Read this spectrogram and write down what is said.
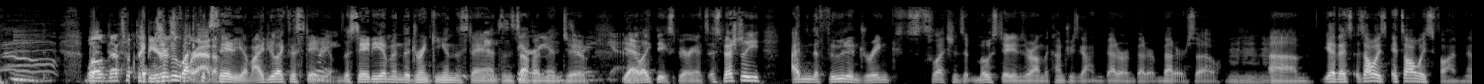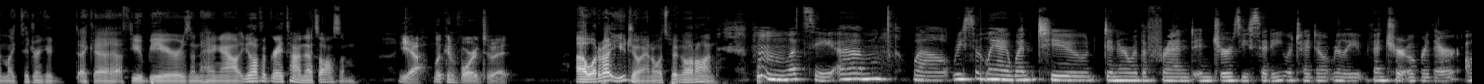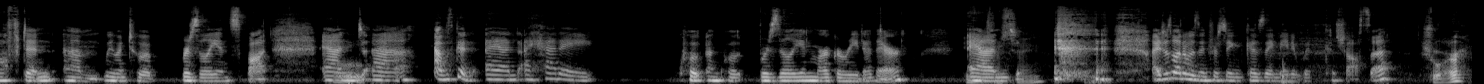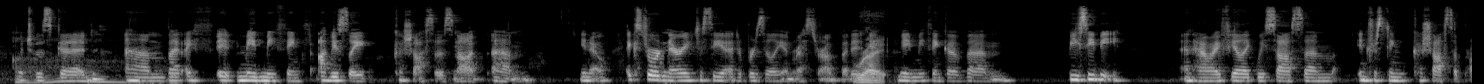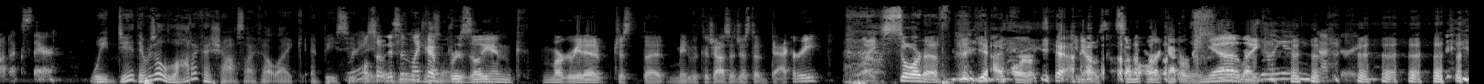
Well, that's what the I beer do is for, like the Adam. stadium. I do like the stadium. Right. The stadium and the drinking in the stands and stuff I'm into. right? Yeah. Yeah, I like the experience. Especially, I mean, the food and drink selections at most stadiums around the country's gotten better and better and better. So, Mhm. um, yeah, that's it's always it's always fun and like to drink a, like a, a few beers and hang out. You'll have a great time. That's awesome. Yeah, looking forward to it. Uh, what about you, Joanna? What's been going on? Hmm, let's see. Um, well, recently I went to dinner with a friend in Jersey City, which I don't really venture over there often. Um, we went to a Brazilian spot, and uh, yeah, it was good. And I had a quote unquote Brazilian margarita there. And- I just thought it was interesting because they made it with cachaça, Sure. which was good. Oh. Um, but I, it made me think. Obviously, cachaça is not, um, you know, extraordinary to see it at a Brazilian restaurant, but it, Right. it made me think of um, BCB and how I feel like we saw some interesting cachaça products there. we did. There was a lot of cachaça. I felt like at BC. Right. Also, isn't like a Brazilian margarita just uh, made with cachaça just a daiquiri, like sort of, yeah, or yeah. you know, some or a caipirinha, like Brazilian daiquiri.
